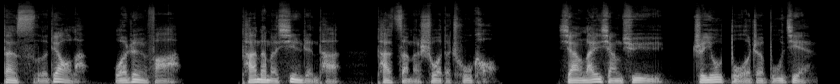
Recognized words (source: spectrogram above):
但死掉了，我认罚。他那么信任他，他怎么说得出口？想来想去，只有躲着不见。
